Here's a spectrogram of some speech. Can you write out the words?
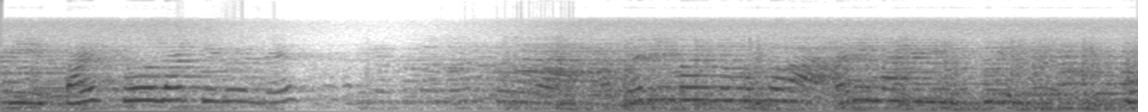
最高な気分ですありがとうございます。当たり前のことは当たり前に生きる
